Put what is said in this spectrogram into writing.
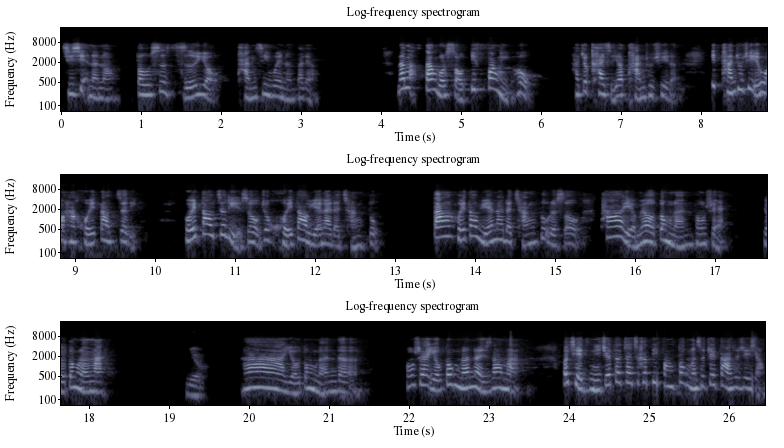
机械能呢，都是只有弹性位能不了。那么当我手一放以后，它就开始要弹出去了，一弹出去以后，它回到这里。回到这里的时候，就回到原来的长度。当回到原来的长度的时候，它有没有动能？同学，有动能吗？有啊，有动能的。同学有动能的，你知道吗？而且你觉得在这个地方动能是最大是最小？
